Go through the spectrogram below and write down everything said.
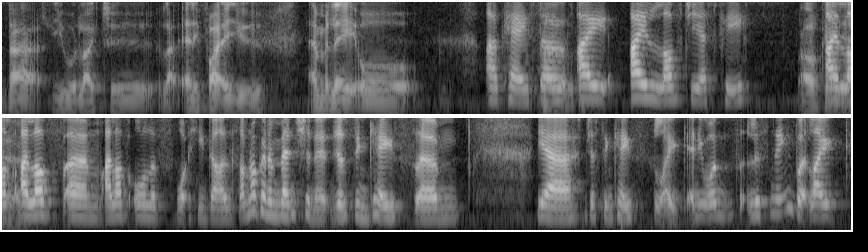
that you would like to like any fighter you emulate or? Okay, so I I love GSP. oh, Okay, I love yeah. I love um I love all of what he does. I'm not going to mention it just in case um yeah, just in case like anyone's listening, but like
